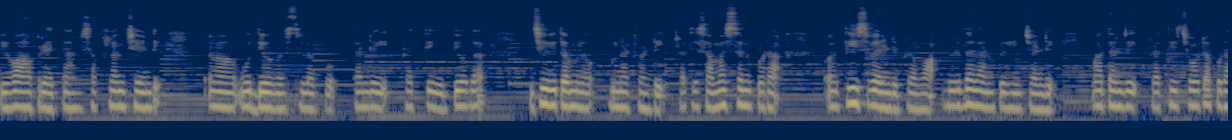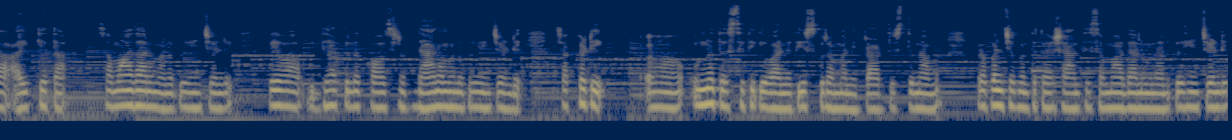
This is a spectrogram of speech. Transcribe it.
వివాహ ప్రయత్నాన్ని సఫలం చేయండి. ఉద్యోగస్తులకు తండ్రి ప్రతి ఉద్యోగ జీవితంలో ఉన్నటువంటి ప్రతి సమస్యను కూడా తీసివేయండి ప్రభా. విడుదల అనుగ్రహించండి. మా తండ్రి ప్రతి చోట కూడా ఐక్యత సమాధానం అనుగ్రహించండి. దేవా విద్యార్థులకు కావాల్సిన జ్ఞానం అనుగ్రహించండి. చక్కటి ఉన్నత స్థితికి వారిని తీసుకురమ్మని ప్రార్థిస్తున్నాము. ప్రపంచమంతటా శాంతి సమాధానం అనుగ్రహించండి.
